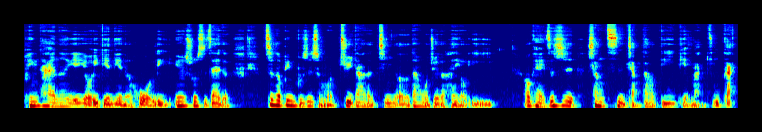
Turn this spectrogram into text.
平台呢也有一点点的获利。因为说实在的，这个并不是什么巨大的金额，但我觉得很有意义。OK，这是上次讲到第一点满足感。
